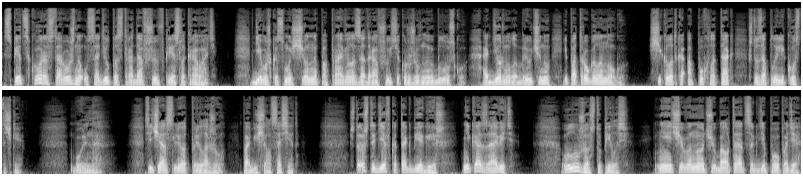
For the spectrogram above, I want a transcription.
Спецскор осторожно усадил пострадавшую в кресло кровать. Девушка смущенно поправила задравшуюся кружевную блузку, отдернула брючину и потрогала ногу. Щиколотка опухла так, что заплыли косточки. «Больно. Сейчас лед приложу», — пообещал сосед. «Что ж ты, девка, так бегаешь? Не коза ведь?» В лужу оступилась. «Нечего ночью болтаться, где попадя.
